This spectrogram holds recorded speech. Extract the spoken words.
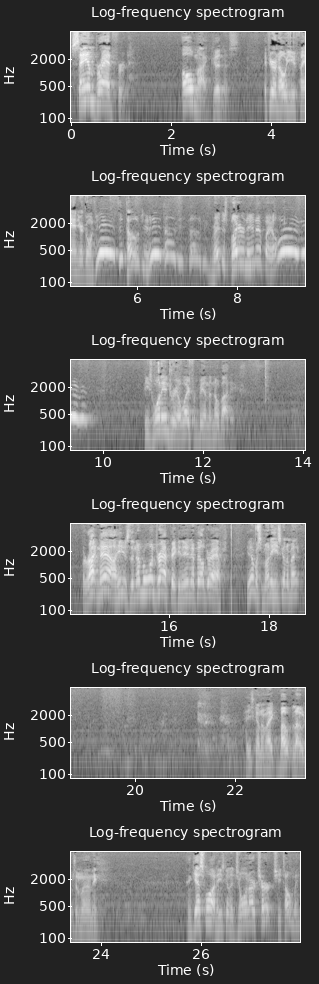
Sam Bradford. Oh my goodness. If you're an OU fan, you're going, he told you, he told you, he told you. Greatest player in the NFL. He's one injury away from being a nobody. But right now, he is the number one draft pick in the NFL draft. You know how much money he's going to make? He's going to make boatloads of money. And guess what? He's going to join our church. He told me.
